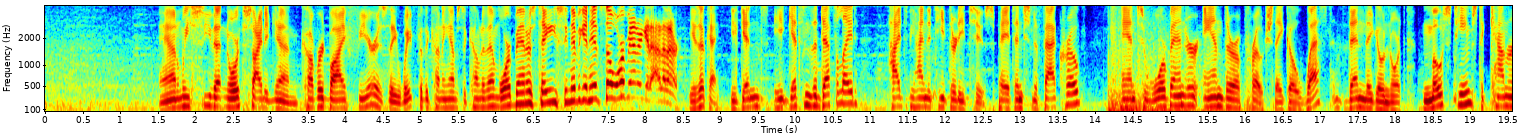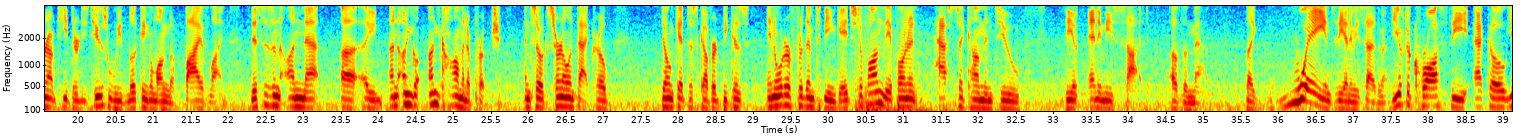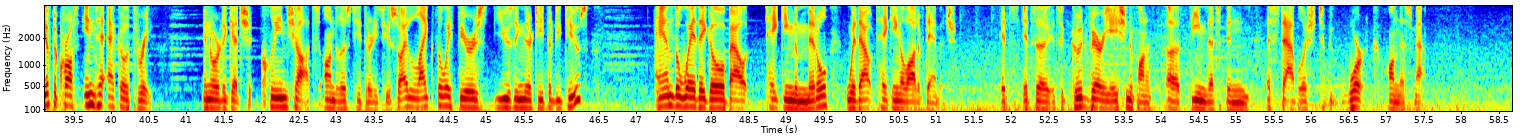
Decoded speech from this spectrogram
And we see that north side again, covered by Fear as they wait for the Cunninghams to come to them. Warbanner's taking significant hits, though. Warbanner, get out of there. He's okay. He, he gets into the defilade, hides behind the T32s. Pay attention to Fat Crow and to Warbander and their approach. They go west, then they go north. Most teams to counter out T32s will be looking along the five line. This is an, unna- uh, a, an un- uncommon approach. And so External and Fat Crow don't get discovered because in order for them to be engaged upon, the opponent has to come into the enemy's side of the map. Like way into the enemy's side of the map. You have to cross the Echo, you have to cross into Echo 3 in order to get sh- clean shots onto those T-32s. So I like the way Fear is using their T-32s and the way they go about taking the middle without taking a lot of damage. It's it's a it's a good variation upon a, a theme that's been established to work on this map.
